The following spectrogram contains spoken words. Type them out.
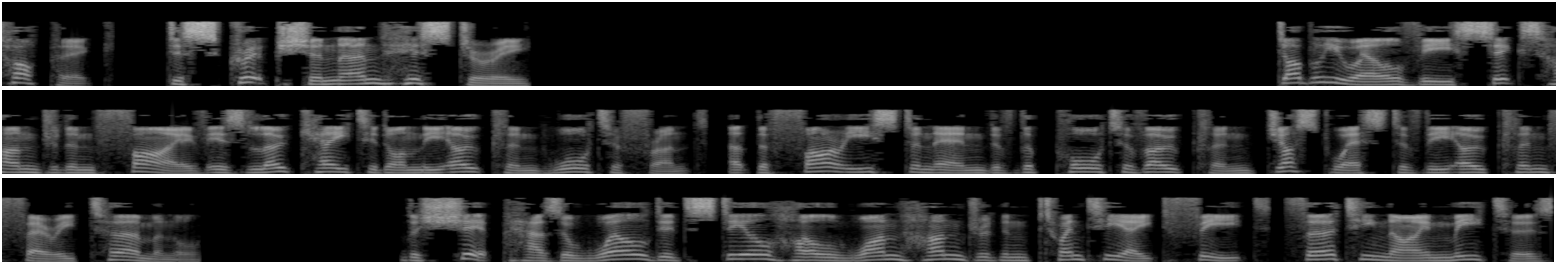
Topic: Description and history WLV 605 is located on the Oakland waterfront, at the far eastern end of the Port of Oakland just west of the Oakland Ferry Terminal. The ship has a welded steel hull 128 feet 39 meters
